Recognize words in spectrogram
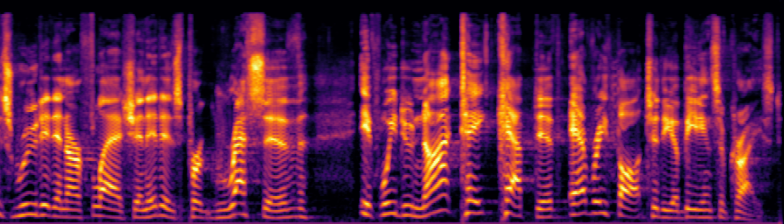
is rooted in our flesh and it is progressive if we do not take captive every thought to the obedience of Christ.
